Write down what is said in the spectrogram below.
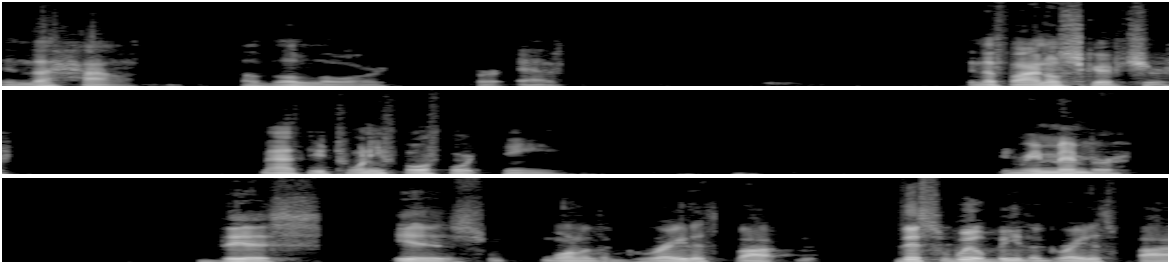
in the house of the Lord forever. In the final scripture, Matthew 24 14. And remember, this is one of the greatest, this will be the greatest uh,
